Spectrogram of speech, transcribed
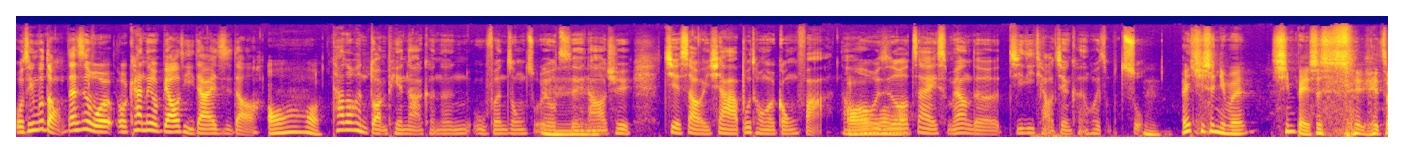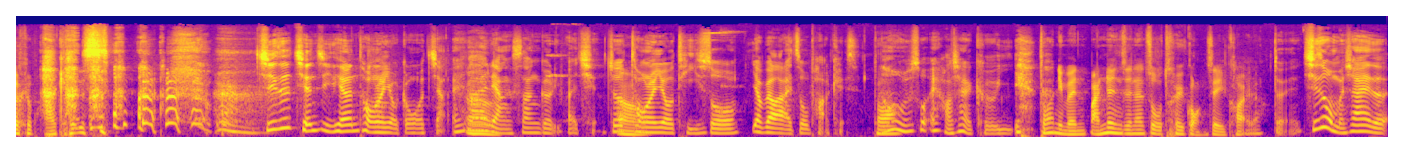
我听不懂，但是我我看那个标题大概知道哦，它都很短篇啊，可能五分钟左右之类，嗯，然后去介绍一下不同的功法，然后或者说在什么样的基地条件可能会怎么做。嗯，哎、欸，其实你们新北市也可以做个 podcast。其实前几天同仁有跟我讲，哎、欸，大概两三个礼拜前，嗯、就是同仁有提说要不要来做 podcast，、嗯、然后我就说，哎、欸，好像也可以。对啊，你们蛮认真在做推广这一块的。对，其实我们现在的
